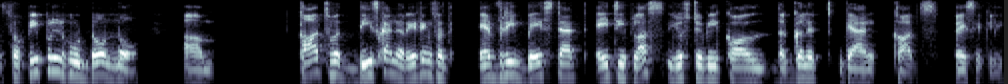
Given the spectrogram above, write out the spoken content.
so people who don't know, um, cards with these kind of ratings with every base stat 80 plus used to be called the Gullit Gang cards, basically.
